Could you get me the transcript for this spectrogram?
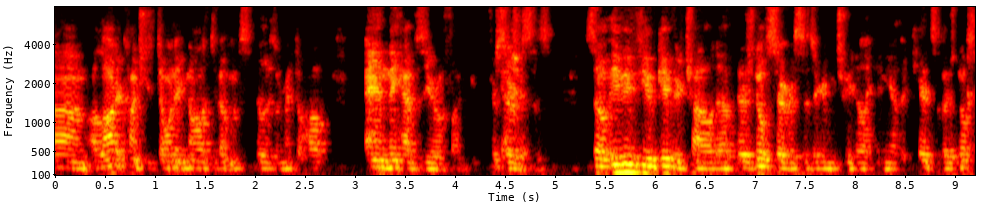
Um, a lot of countries don't acknowledge developmental disabilities or mental health, and they have zero funding for Gotcha. services. So even if you give your child up, there's no services. They're going to be treated like any other kid. So there's no Right.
